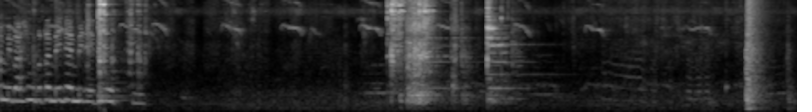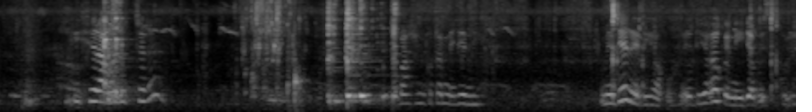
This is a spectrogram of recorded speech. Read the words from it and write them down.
আমি বাসন কটা মেজে, আমি রেডি হচ্ছি। কিসের আওয়াজ হচ্ছে রে? বাসন কটা মেজে নি। মেজে রেডি হব। রেডি হয়ে ওকে নিয়ে যাব স্কুলে।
